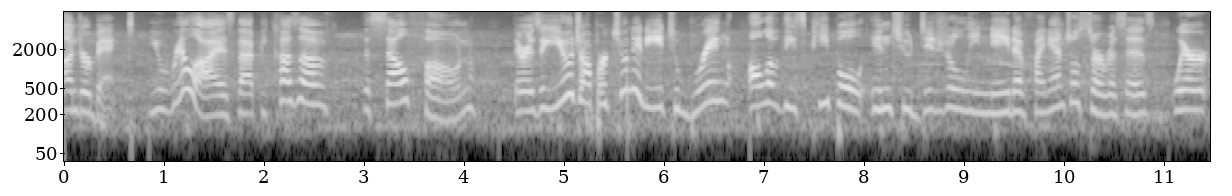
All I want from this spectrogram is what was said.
underbanked, you realize that because of the cell phone, there is a huge opportunity to bring all of these people into digitally native financial services where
